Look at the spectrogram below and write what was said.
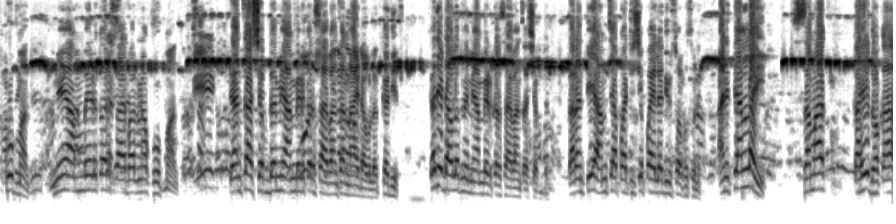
खूप मानतो मी आंबेडकर साहेबांना खूप मानतो त्यांचा शब्द मी आंबेडकर साहेबांचा नाही डावलत कधीच. कधी डावलत नाही मी आंबेडकर साहेबांचा शब्द. कारण ते आमच्या पाठीशी पहिल्या दिवसापासून आहे. आणि त्यांनाही समाज काही धोका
